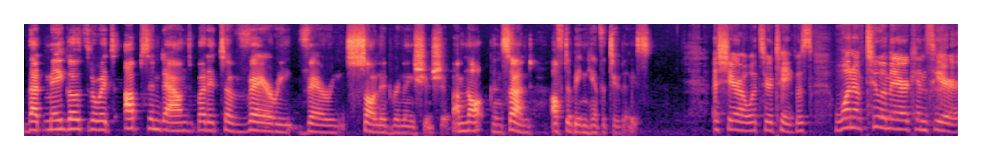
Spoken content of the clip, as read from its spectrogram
that may go through its ups and downs, but it's a very, very solid relationship. I'm not concerned after being here for two days. Ashira, what's your take? Was one of two Americans here.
